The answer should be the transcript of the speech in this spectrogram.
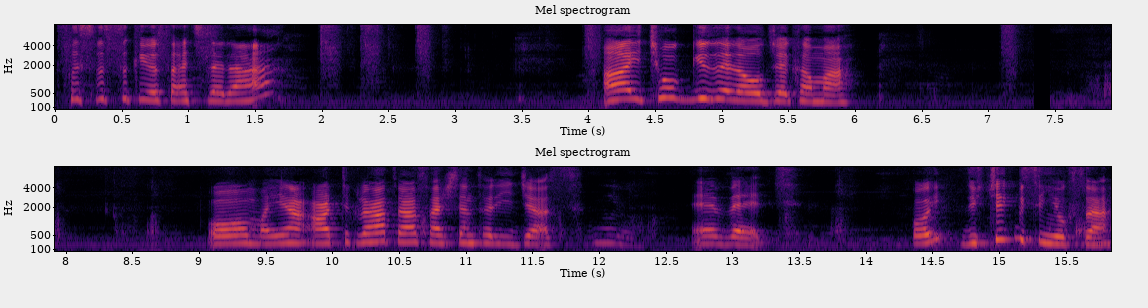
Fıs fıs sıkıyor saçlara. Ay çok güzel olacak ama. Oo Maya artık rahat rahat saçlarını tarayacağız. Evet. Oy düşecek misin yoksa?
